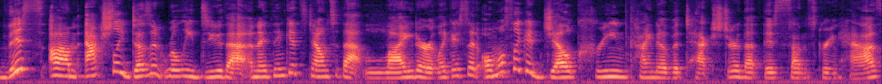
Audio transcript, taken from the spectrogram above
This um, actually doesn't really do that, and I think it's down to that lighter, like I said, almost like a gel cream kind of a texture that this sunscreen has.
